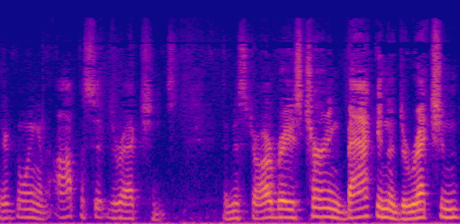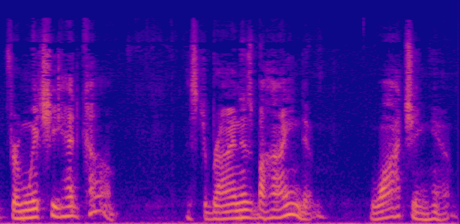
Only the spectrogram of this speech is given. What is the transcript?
They're going in opposite directions. And Mr. Arbery is turning back in the direction from which he had come. Mr. Bryan is behind him, watching him,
